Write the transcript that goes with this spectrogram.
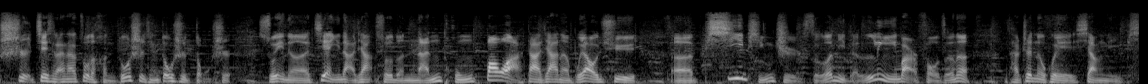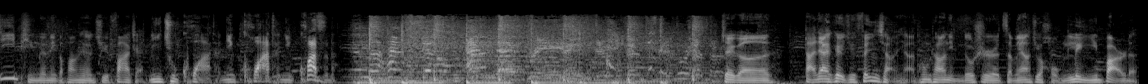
事，接下来她做的很多事情都是懂事。所以呢，建议大家所有的男同胞啊，大家呢不要去呃批评指责你的另一半，否则呢，他真的会向你批评的那个方向去发展。你就夸他，你夸他，你夸死他。这个大家也可以去分享一下，通常你们都是怎么样去哄另一半的？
